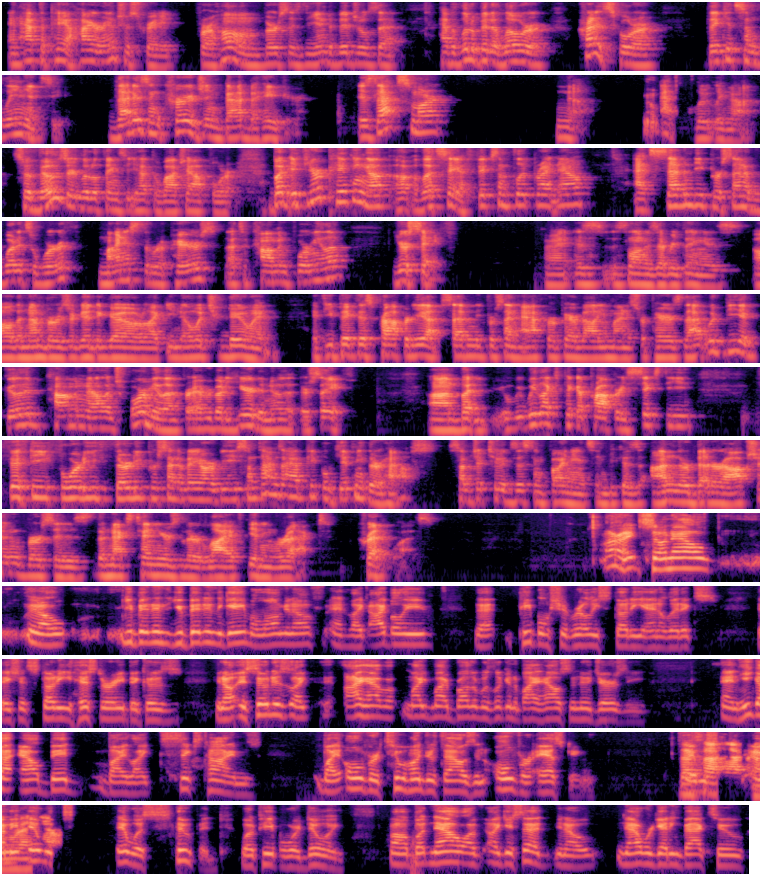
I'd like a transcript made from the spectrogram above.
and have to pay a higher interest rate for a home versus the individuals that have a little bit of lower credit score, they get some leniency. That is encouraging bad behavior. Is that smart? No, nope. absolutely not. So those are little things that you have to watch out for. But if you're picking up, uh, let's say, a fix and flip right now at 70% of what it's worth minus the repairs, that's a common formula, you're safe. All right. As, as long as everything is, all the numbers are good to go, or like you know what you're doing. If you pick this property up 70% after repair value minus repairs, that would be a good common knowledge formula for everybody here to know that they're safe. Um, but we, we like to pick up property 60, 50, 40, 30% of ARV. Sometimes I have people give me their house subject to existing financing because I'm their better option versus the next 10 years of their life getting wrecked credit wise. All right. So now, you know, you've been in you've been in the game long enough and like I believe that people should really study analytics. They should study history because you know, as soon as like I have a, my my brother was looking to buy a house in New Jersey and he got outbid by like six times by over 200,000 over asking. That's was, not I mean, right it now. was it was stupid what people were doing. Uh, but now, like you said, you know, now we're getting back to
